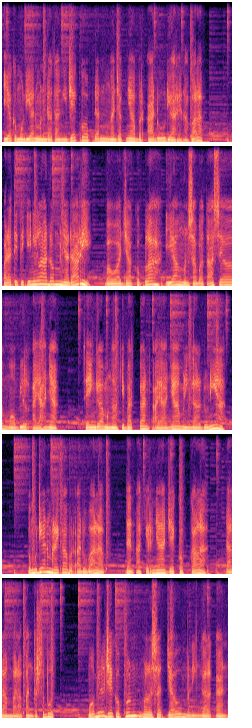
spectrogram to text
Ia kemudian mendatangi Jacob dan mengajaknya beradu di arena balap. Pada titik inilah Dom menyadari bahwa Jacoblah yang mensabotase mobil ayahnya, sehingga mengakibatkan ayahnya meninggal dunia. Kemudian mereka beradu balap, dan akhirnya Jacob kalah dalam balapan tersebut. Mobil Jacob pun melesat jauh meninggalkan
